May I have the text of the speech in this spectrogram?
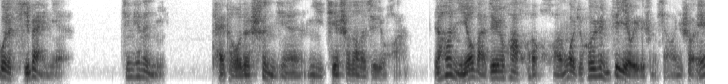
过了几百年，今天的你，抬头的瞬间，你接收到了这句话，然后你又把这句话还还过去，或者说你自己也有一个什么想法，你说：“哎，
